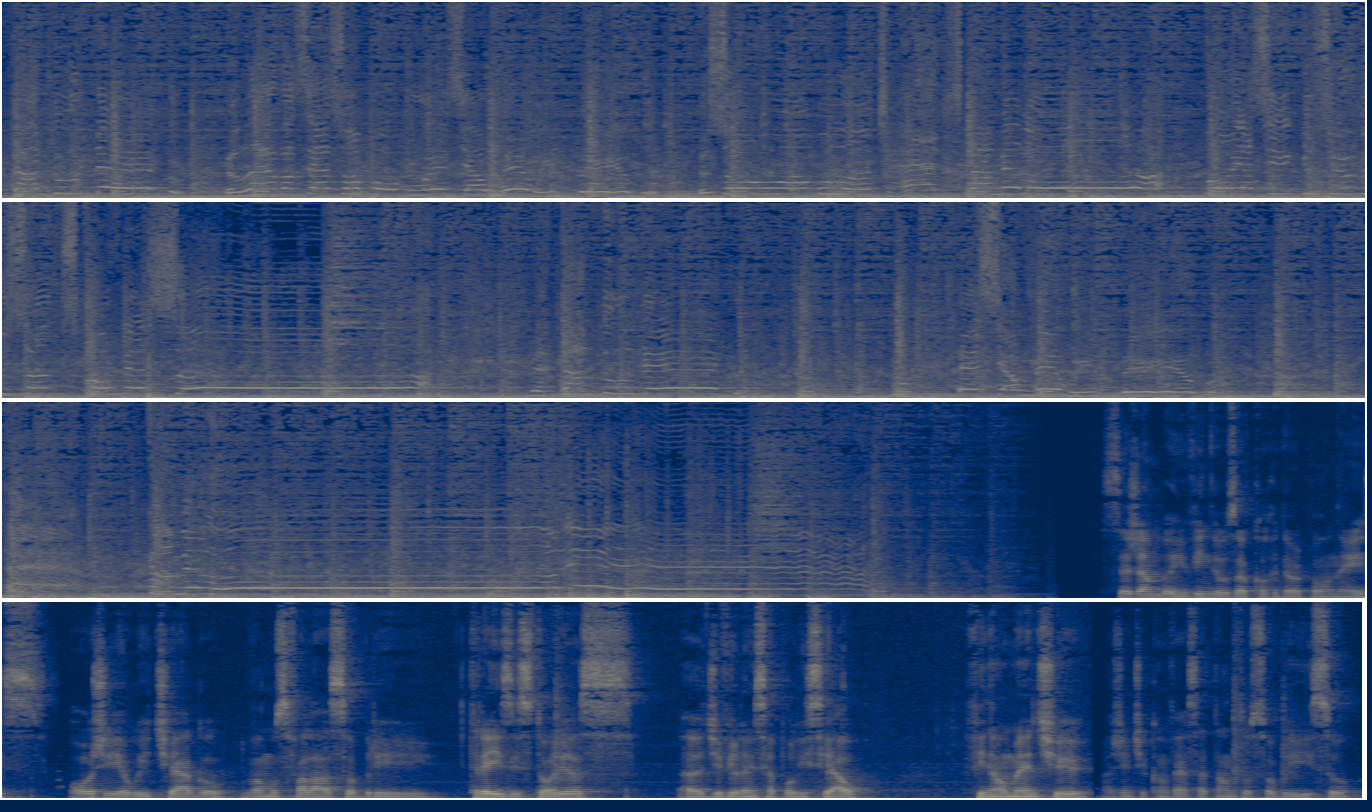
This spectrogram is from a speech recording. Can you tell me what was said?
do mercado negro. Eu levo acesso ao povo, esse é o meu emprego. Eu sou um ambulante, Regis Camelô. Foi assim que o Silvio Santos começou. Mercado negro, esse é o meu emprego. Sejam bem-vindos ao Corredor Polonês. Hoje eu e Thiago vamos falar sobre três histórias eh, de violência policial. Finalmente a gente conversa tanto sobre isso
